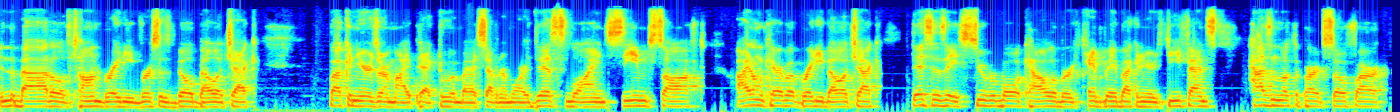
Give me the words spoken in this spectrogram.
in the battle of Tom Brady versus Bill Belichick. Buccaneers are my pick to win by seven or more. This line seems soft. I don't care about Brady Belichick. This is a Super Bowl caliber Tampa Bay Buccaneers defense. Hasn't looked the part so far.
